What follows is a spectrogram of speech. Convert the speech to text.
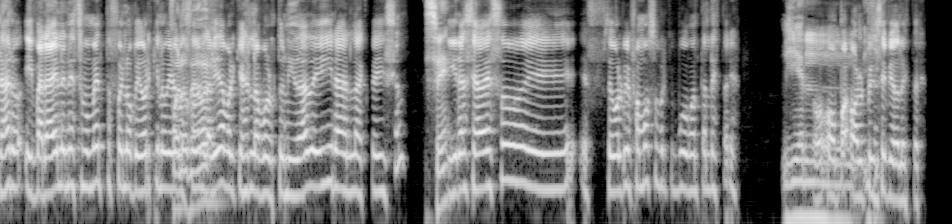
Claro, y para él en ese momento fue lo peor que le hubiera Fue pasado en la vida porque es la oportunidad de ir a la expedición. Y Sí. gracias a eso eh, se volvió famoso porque pudo contar la historia. Y, el, O, o pa- o al y- principio de la historia.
